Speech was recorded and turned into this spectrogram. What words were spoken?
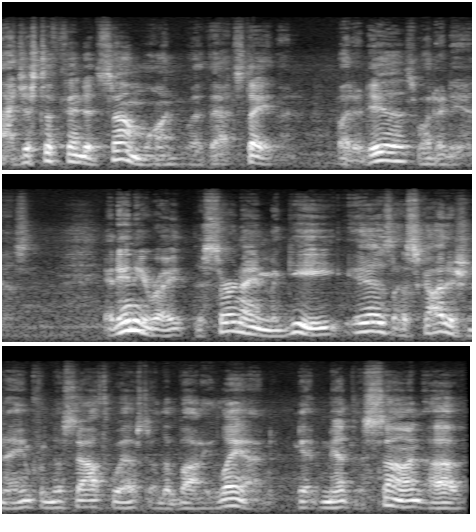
I just offended someone with that statement, but it is what it is. At any rate, the surname McGee is a Scottish name from the southwest of the Body Land. It meant the son of.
